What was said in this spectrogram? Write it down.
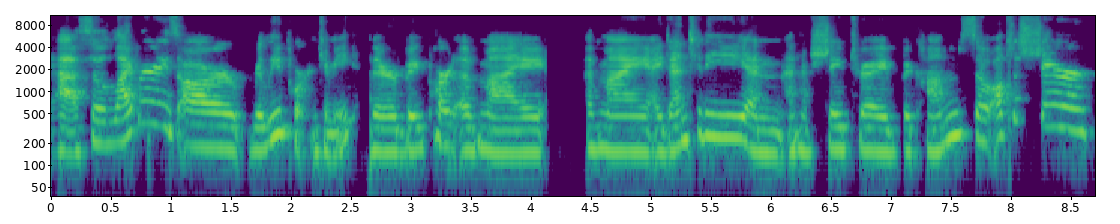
Yeah, so libraries are really important to me. They're a big part of my of my identity and, and have shaped who I've become. So I'll just share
